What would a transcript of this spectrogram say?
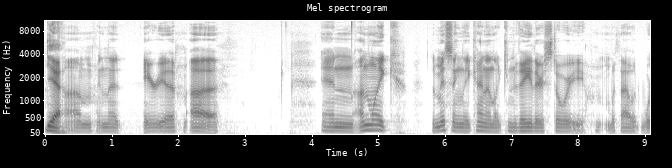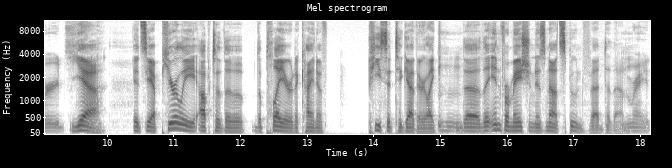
yeah, um, in that area. Uh and unlike the missing, they kind of like convey their story without words. Yeah. it's yeah purely up to the the player to kind of piece it together. Like Mhm. the the information is not spoon fed to them. Right.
